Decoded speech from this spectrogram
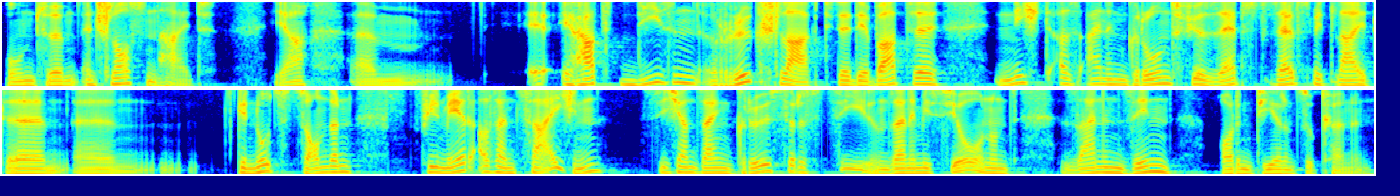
und ähm, Entschlossenheit. Ja, ähm, er, er, hat diesen Rückschlag der Debatte nicht als einen Grund für Selbst, Selbstmitleid äh, äh, genutzt, sondern vielmehr als ein Zeichen, sich an sein größeres Ziel, an seine Mission und seinen Sinn orientieren zu können.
